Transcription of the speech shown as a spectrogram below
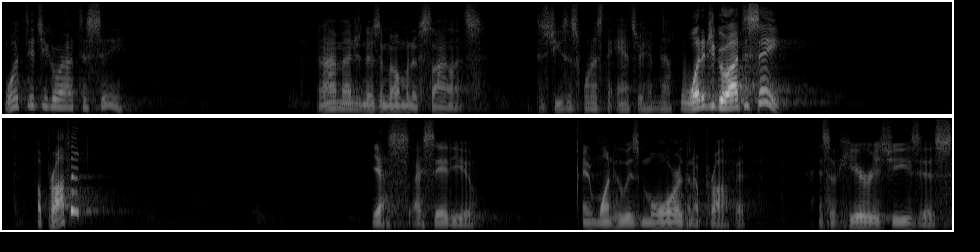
What did you go out to see? And I imagine there's a moment of silence. Does Jesus want us to answer him now? What did you go out to see? A prophet? Yes, I say to you, and one who is more than a prophet. And so here is Jesus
